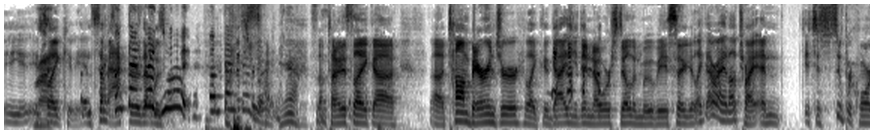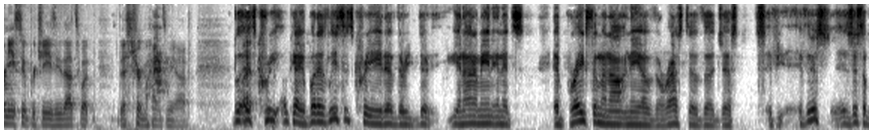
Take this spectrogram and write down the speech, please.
It's right. like, and some Sometimes actor that was good. Sometimes they're good. Yeah. Sometimes it's like. uh uh, Tom Berenger, like the guys you didn't know were still in movies. So you're like, all right, I'll try it. And it's just super corny, super cheesy. That's what this reminds me of. But, but it's cre- okay, but at least it's creative. They're, they're, you know what I mean, and it's it breaks the monotony of the rest of the just if you if this is just a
